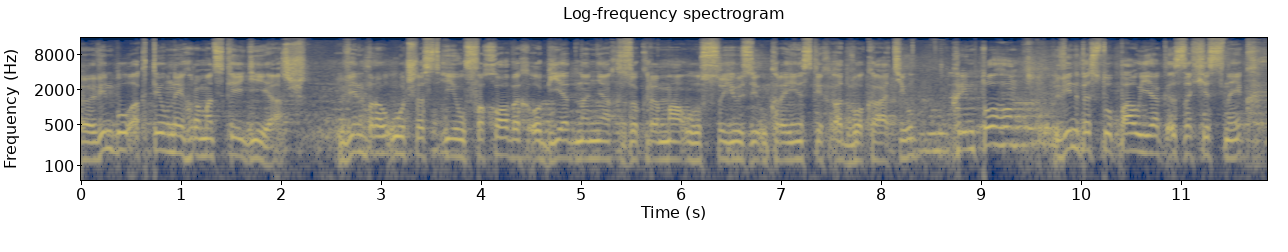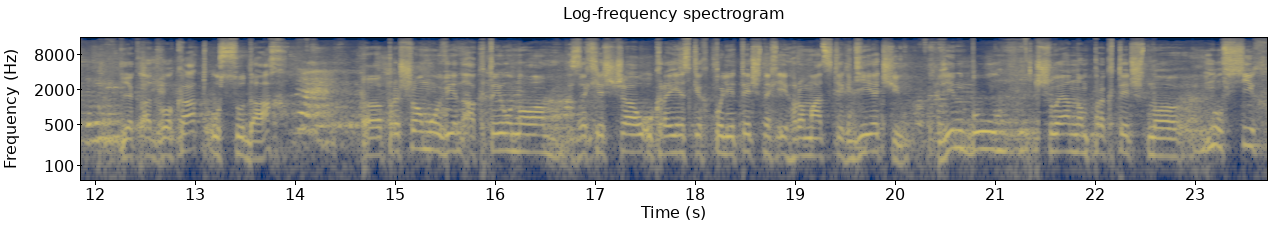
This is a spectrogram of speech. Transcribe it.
Е, Він був активний громадський діяч. Він брав участь і у фахових об'єднаннях, зокрема у Союзі українських адвокатів. Крім того, він виступав як захисник, як адвокат у судах. Е, Причому він активно захищав українських політичних і громадських діячів. Він був членом практично ну, всіх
